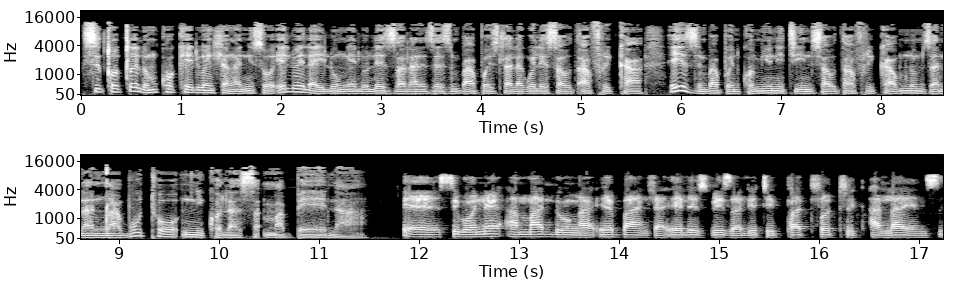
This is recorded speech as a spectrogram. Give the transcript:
Sixoxe lo mkhokheli wenhlanganiso elwela ilungelo lezizalwane zezimbabwe ezihlala kwele south africa eyezimbabwean community in south africa umnumzana nqabutho nicholas mabena Eh sibone amalunga ebandla elizibiza lithi Patriotic Alliance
